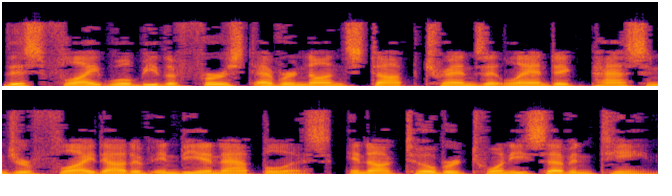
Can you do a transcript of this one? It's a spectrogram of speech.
This flight will be the first ever non-stop transatlantic passenger flight out of Indianapolis. In October 2017,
